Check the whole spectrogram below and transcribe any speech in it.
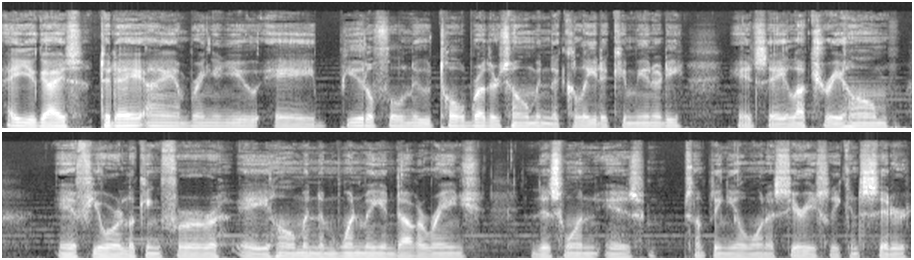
Hey, you guys. Today I am bringing you a beautiful new Toll Brothers home in the Caleda community. It's a luxury home. If you're looking for a home in the $1 million range, this one is something you'll want to seriously consider.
